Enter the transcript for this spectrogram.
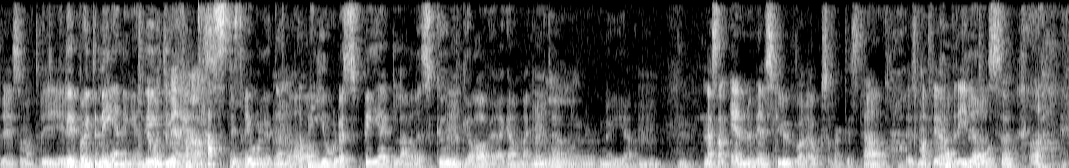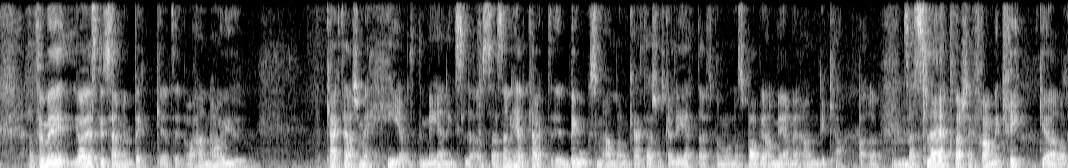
det är som att vi... Det var ju inte meningen. Det Det, var är inte ju meningen alls. fantastiskt roligt att, Mm. att ni gjorde speglar eller skuggor av era gamla Mm. karaktärer och ni gjorde nya. Mm. Nästan ännu mer skruvade också faktiskt. Ja. Det är som att vi har vridit åt Hopplösa. det. För mig, jag älskar Samuel Beckett och han har ju karaktärer som är helt meningslösa. Alltså en hel karaktär, bok som handlar om karaktärer som ska leta efter någon och så bara blir han mer och mer handikappad. Och Mm. så här släpar sig fram med kryckor och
